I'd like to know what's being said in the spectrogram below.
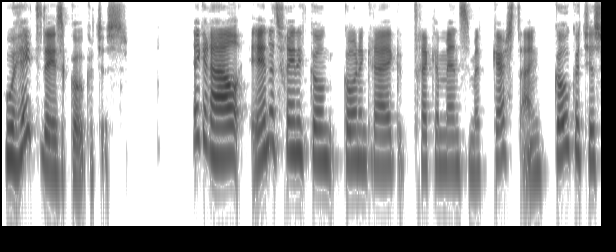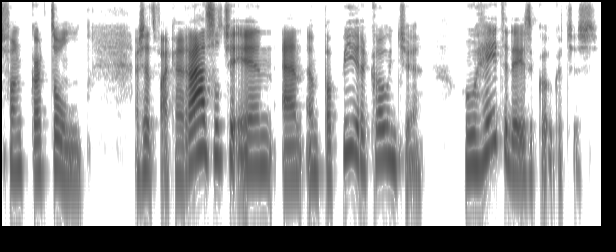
Hoe heten deze kokertjes? Ik herhaal, in het Verenigd Ko- Koninkrijk trekken mensen met kerst aan kokertjes van karton. Er zit vaak een raadseltje in en een papieren kroontje. Hoe heten deze kokertjes?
